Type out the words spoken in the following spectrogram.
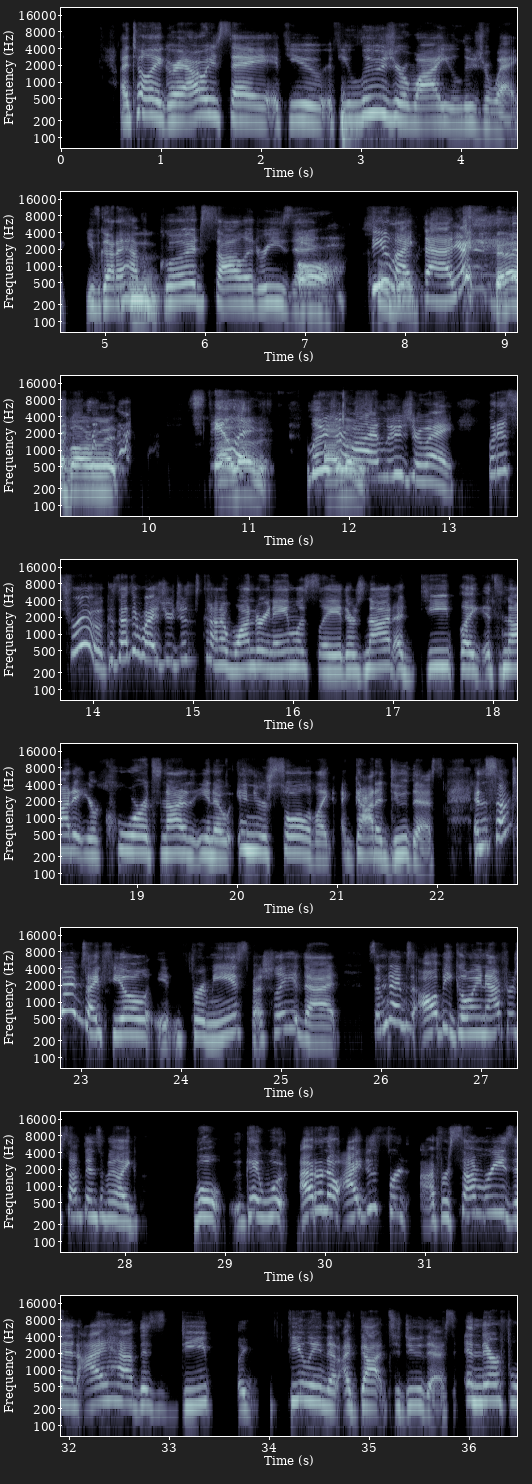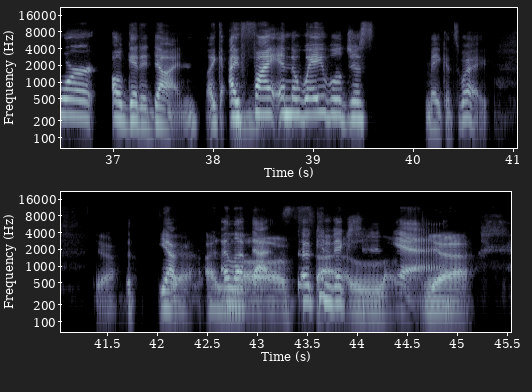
I totally agree. I always say if you if you lose your why, you lose your way. You've got to have a Mm. good, solid reason. Oh, Do you so like that? Can I borrow it? Steal I it. love it. lose I your why, lose your way. But it's true because otherwise you're just kind of wandering aimlessly. There's not a deep, like, it's not at your core. It's not, you know, in your soul of like, I got to do this. And sometimes I feel for me, especially that sometimes I'll be going after something, something like, well, okay, well, I don't know. I just, for, uh, for some reason, I have this deep, like, feeling that I've got to do this and therefore I'll get it done. Like, I Mhm. find, and the way will just make its way. Yeah. Yep. Yeah, I love that. So I conviction, love- yeah. Yeah.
